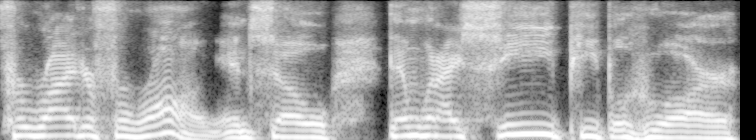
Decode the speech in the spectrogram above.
for right or for wrong. And so then when I see people who are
